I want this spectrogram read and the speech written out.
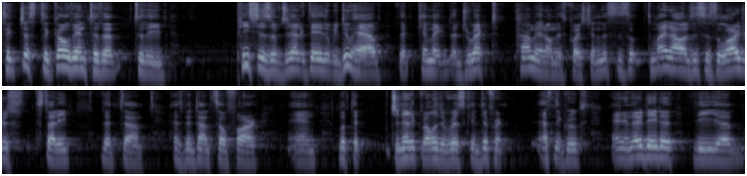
to just to go then to the, to the pieces of genetic data that we do have that can make a direct comment on this question. This is, to my knowledge, this is the largest study that um, has been done so far and looked at genetic relative risk in different ethnic groups. And in their data, the uh,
